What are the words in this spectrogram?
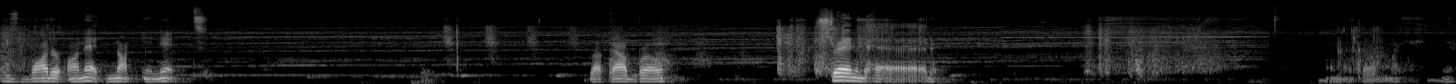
There's water on it, not in it. Look out, bro. Straight in the head. Oh my god, my hand.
